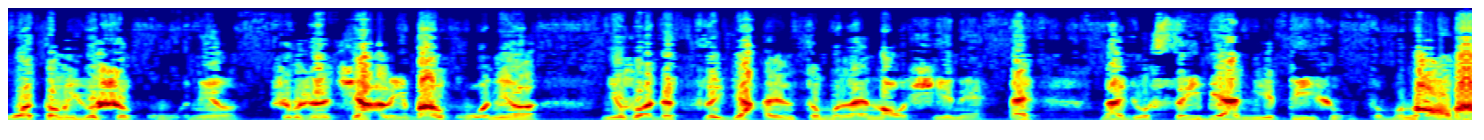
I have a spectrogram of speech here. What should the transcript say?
我等于是姑娘，是不是？家里边姑娘。你说这自家人怎么来闹喜呢？哎，那就随便你弟兄怎么闹吧。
